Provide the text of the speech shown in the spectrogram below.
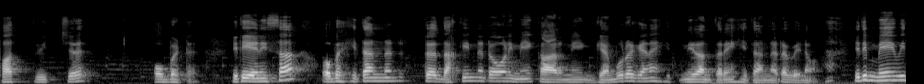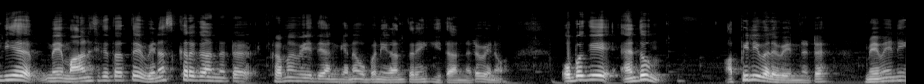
පත්විච්ච ඔබට. ඉති එනිසා ඔබ හිතන්නට දකින්නට ඕනි මේ කාරණය ගැඹුර ගැන නිරන්තරයෙන් හිතන්නට වෙනවා. ඉති මේ විදිහ මේ මානසික තත්ත්වය වෙනස් කරගන්නට ක්‍රමවේදයන් ගැන ඔබ නිරන්තරයෙන් හිතන්නට වෙනවා. ඔබගේ ඇඳුම් අපිලිවල වෙන්නට මෙවැනි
